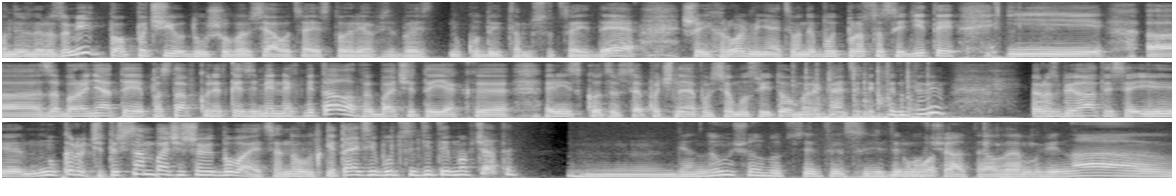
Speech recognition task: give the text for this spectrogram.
Вони не розуміють, по, по чию душу вся оця історія, ну куди там що це йде, що їх роль міняється. Вони будуть просто сидіти і е, забороняти поставку рідкоземельних металів. Ви бачите, як е, різко це все почне по всьому світу американці так, розбігатися. І ну коротше, ти ж сам бачиш, що відбувається. Ну китайці будуть сидіти і мовчати. Я не думаю, що вони будуть сидіти, сидіти Ну, мовчати, але війна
